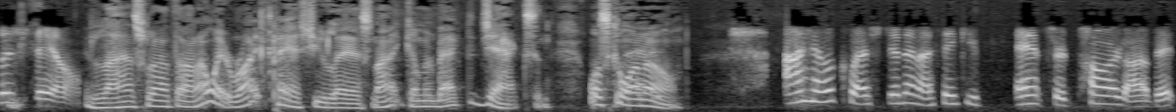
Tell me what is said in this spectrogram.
Lucedale. That's what I thought. I went right past you last night coming back to Jackson. What's going on? I have a question, and I think you answered part of it.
